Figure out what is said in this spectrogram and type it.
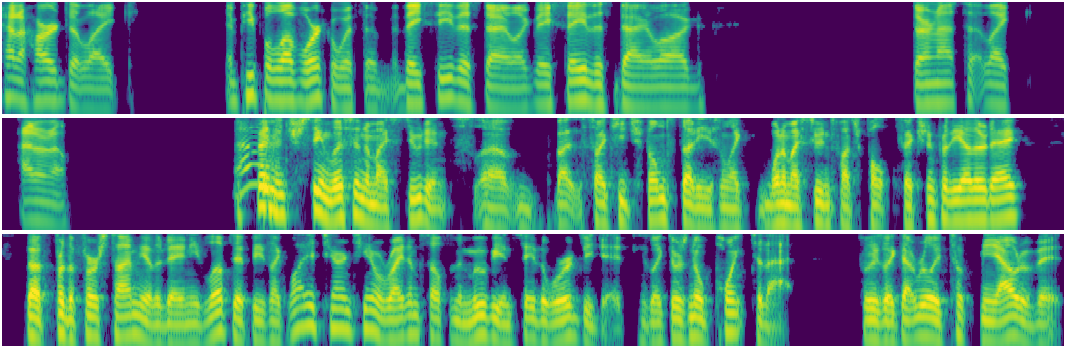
kind of hard to like, and people love working with them. They see this dialogue. They say this dialogue. They're not like I don't know. I It's don't been know. interesting listening to my students. Uh, but so I teach film studies, and like one of my students watched Pulp Fiction for the other day, the, for the first time the other day, and he loved it. But he's like, "Why did Tarantino write himself in the movie and say the words he did?" He's like, "There's no point to that." So he's like, "That really took me out of it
